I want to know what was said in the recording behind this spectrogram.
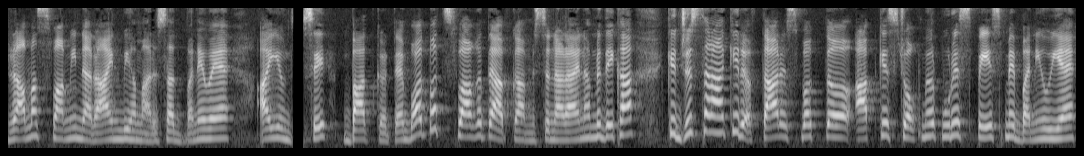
रामास्वामी नारायण भी हमारे साथ बने हुए हैं। आइए उनसे बात करते हैं। बहुत बहुत स्वागत है आपका, मिस्टर नारायण। हमने देखा कि जिस तरह की रफ्तार इस वक्त आपके स्टॉक में और पूरे स्पेस में बनी हुई है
